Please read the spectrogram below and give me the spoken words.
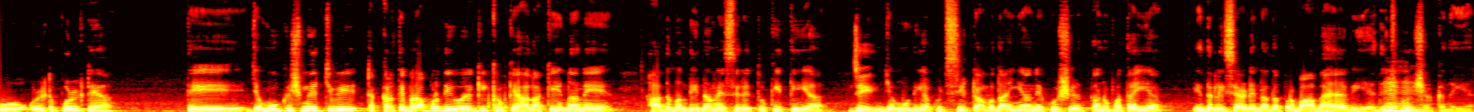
ਉਹ ਉਲਟ ਪੁਲਟ ਆ। ਤੇ ਜੰਮੂ ਕਸ਼ਮੀਰ 'ਚ ਵੀ ਟੱਕਰ ਤੇ ਬਰਾਬਰ ਦੀ ਹੋਏਗੀ ਕਿਉਂਕਿ ਹਾਲਾਂਕਿ ਇਹਨਾਂ ਨੇ ਹੱਦਬੰਦੀ ਨਵੇਂ ਸਿਰੇ ਤੋਂ ਕੀਤੀ ਆ। ਜੀ। ਜੰਮੂ ਦੀਆਂ ਕੁਝ ਸੀਟਾਂ ਵਧਾਈਆਂ ਨੇ ਕੁਝ ਤੁਹਾਨੂੰ ਪਤਾ ਹੀ ਹੈ ਇਧਰਲੀ ਸਾਈਡ ਇਹਨਾਂ ਦਾ ਪ੍ਰਭਾਵ ਹੈ ਵੀ ਹੈ ਇਹਦੇ ਵਿੱਚ ਕੋਈ ਸ਼ੱਕ ਨਹੀਂ ਹੈ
